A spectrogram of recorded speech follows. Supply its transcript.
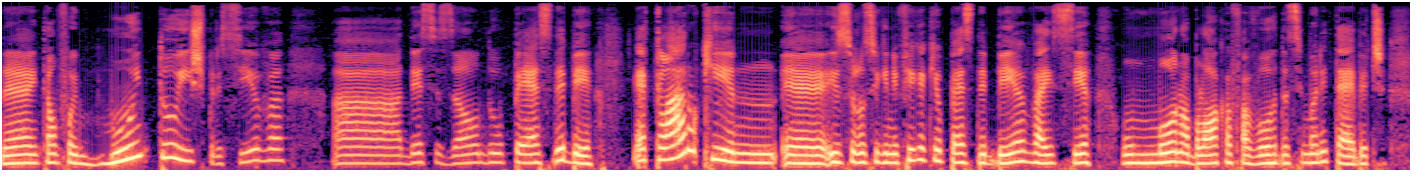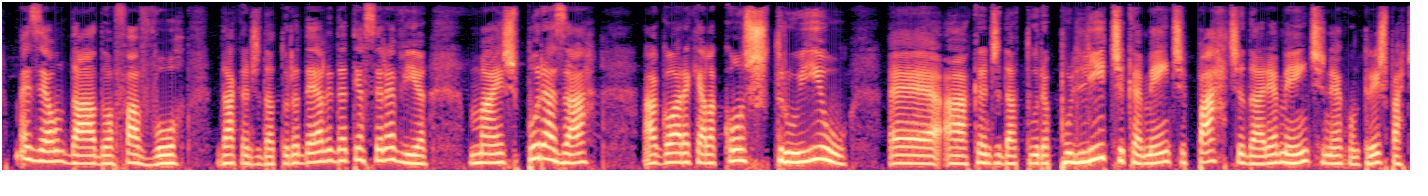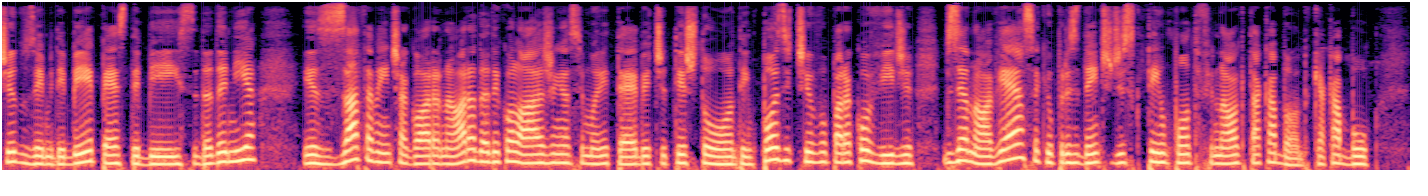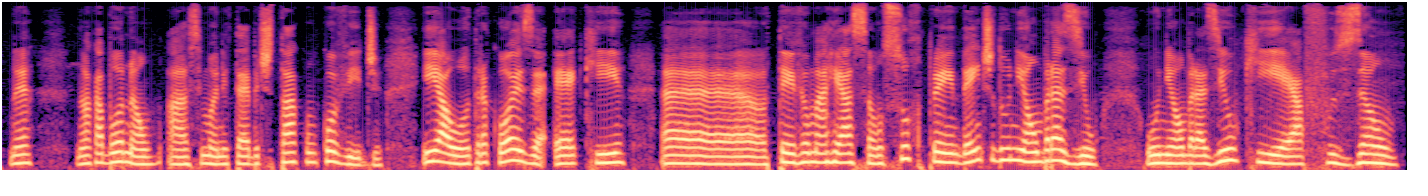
Né? Então foi muito expressiva a decisão do PSDB. É claro que é, isso não significa que o PSDB vai ser um monobloco a favor da Simone Tebet, mas é um dado a favor da candidatura dela e da terceira via. Mas, por azar, agora que ela construiu é, a candidatura politicamente, partidariamente, né, com três partidos, MDB, PSDB e Cidadania, Exatamente agora, na hora da decolagem, a Simone Tebet testou ontem positivo para a Covid-19. É essa que o presidente disse que tem um ponto final que está acabando, que acabou, né? Não acabou não. A Simone Tebet está com Covid. E a outra coisa é que é, teve uma reação surpreendente do União Brasil. União Brasil, que é a fusão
